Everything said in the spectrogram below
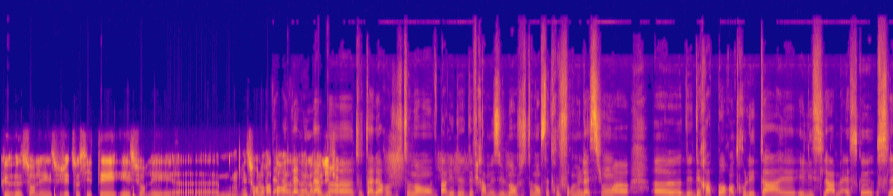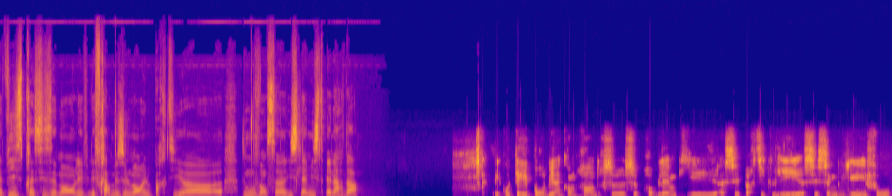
que euh, sur les sujets de société et sur, les, euh, sur le rapport à, la religion. Euh, tout à l'heure, justement, vous parliez des, frères musulmans, justement, cette reformulation des, rapports entre l'État et, l'islam. Est-ce que cela vise précisément les, frères musulmans et le parti de mouvance islamiste Enarda Écoutez, pour bien comprendre ce, problème qui est assez particulier, assez singulier, il faut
